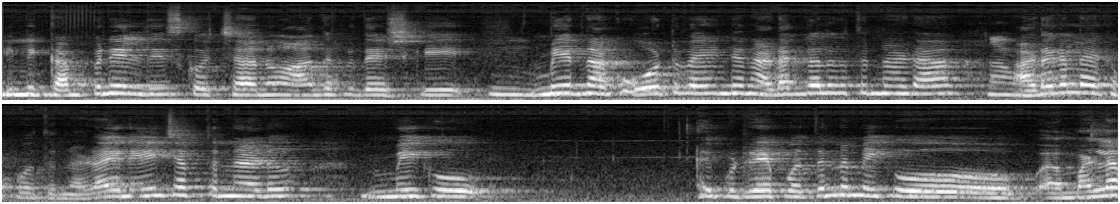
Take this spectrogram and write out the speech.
ఇన్ని కంపెనీలు తీసుకొచ్చాను ఆంధ్రప్రదేశ్కి. మీరు నాకు ఓటు వేయండి అని అడగగలుగుతున్నాడా? అడగలేకపోతున్నాడు. ఆయన ఏం చెప్తున్నాడు? మీకు ఇప్పుడు రేపొద్దున్న మీకు మళ్ళీ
